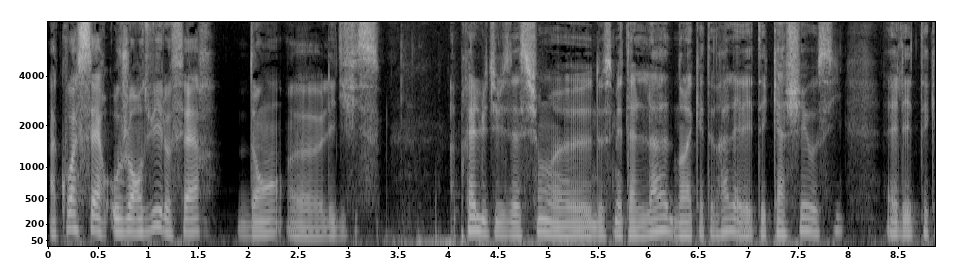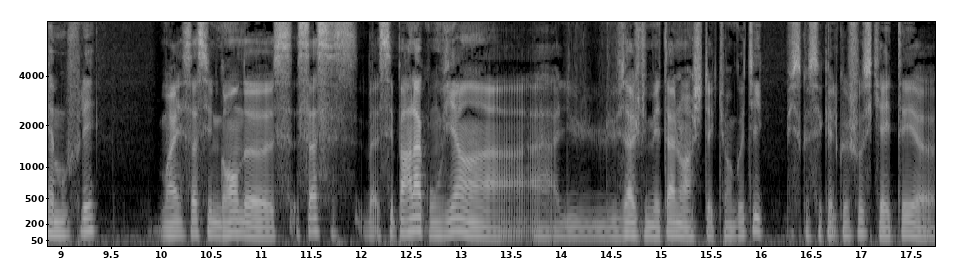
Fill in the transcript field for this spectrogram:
à quoi sert aujourd'hui le fer dans euh, l'édifice. Après l'utilisation euh, de ce métal-là dans la cathédrale, elle était cachée aussi, elle était camouflée. Ouais, ça c'est une grande. Euh, ça, bah, c'est par là qu'on vient à, l'usage du métal en architecture gothique, puisque c'est quelque chose qui a été euh,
